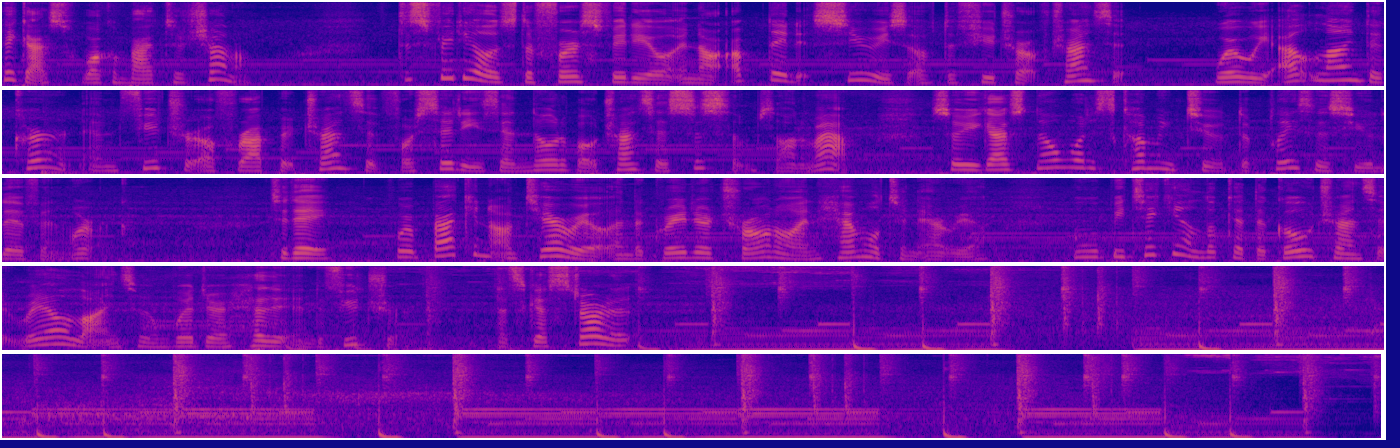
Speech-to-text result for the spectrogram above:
Hey guys, welcome back to the channel. This video is the first video in our updated series of the future of transit, where we outline the current and future of rapid transit for cities and notable transit systems on a map, so you guys know what is coming to the places you live and work. Today, we're back in Ontario and the Greater Toronto and Hamilton area, and we'll be taking a look at the GO Transit rail lines and where they're headed in the future. Let's get started!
